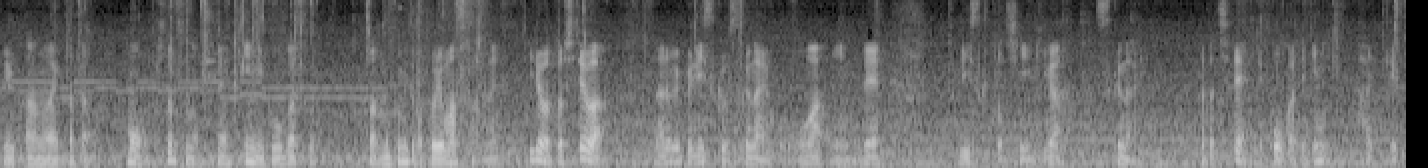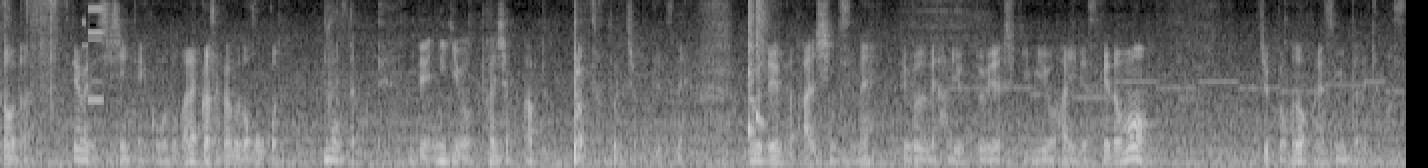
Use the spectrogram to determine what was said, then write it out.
ていう考え方。もう一つの、ね、筋肉を動かすと、ま、むくみとか取れますからね。医療としてはなるべくリスク少ない方がいいのでリスクと刺激が少ない形で効果的に、はい、結果を出す。という意味で指針転向とかで深さ角度方向でボンってってで2期も代謝アップブラッと取れちゃうわけですね。ということでよく安心ですよね。ということでハリウッドウェア式美容針ですけども10分ほどお休みいただきます。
